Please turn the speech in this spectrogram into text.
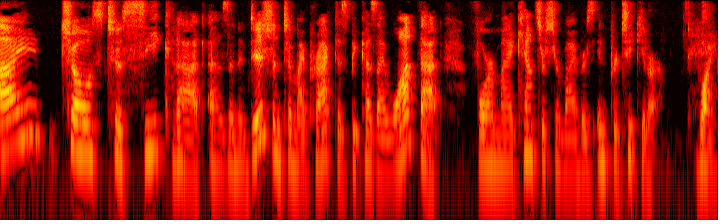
I chose to seek that as an addition to my practice because I want that for my cancer survivors in particular. Why?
